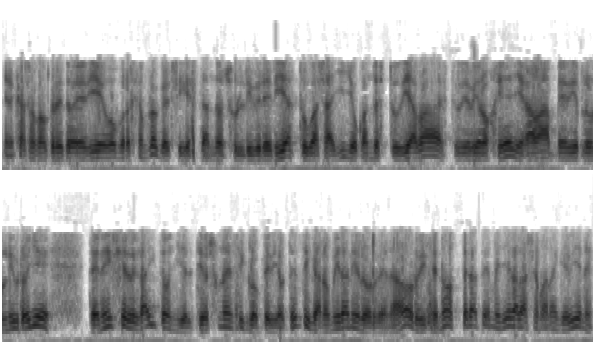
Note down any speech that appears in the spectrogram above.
en el caso concreto de Diego por ejemplo que sigue estando en sus librerías tú vas allí yo cuando estudiaba estudié biología llegaba a pedirle un libro oye tenéis el Gaiton y el tío es una enciclopedia auténtica no mira ni el ordenador dice no espérate me llega la semana que viene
